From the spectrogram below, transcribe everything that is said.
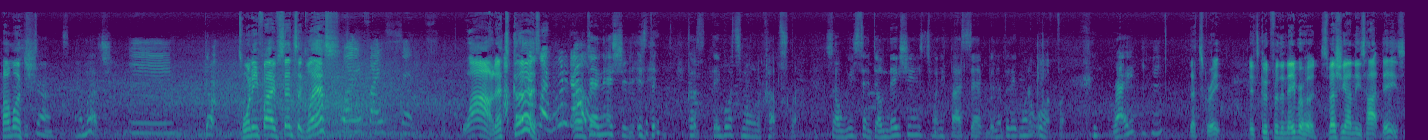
How much? How much? Mm, Don't- 25 cents a glass? Twenty-five cents. Wow, that's good. It's like one Well, donation is the, because they bought smaller cups. like, So we said donations, 25 cent, whatever they want to offer. Right? Mm-hmm. That's great. It's good for the neighborhood, especially on these hot days,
